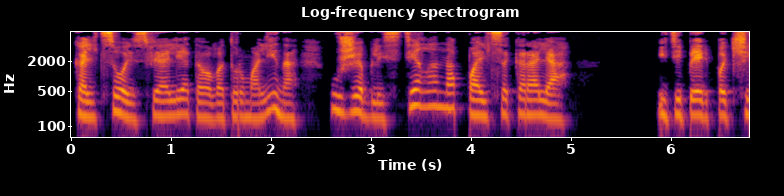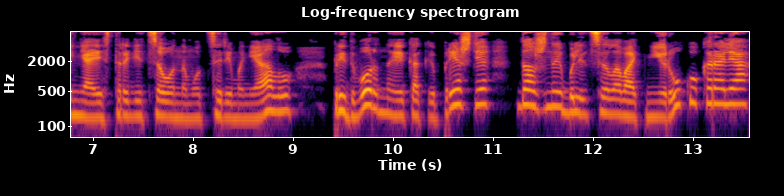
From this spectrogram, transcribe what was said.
Кольцо из фиолетового турмалина уже блестело на пальце короля. И теперь, подчиняясь традиционному церемониалу, придворные, как и прежде, должны были целовать не руку короля,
